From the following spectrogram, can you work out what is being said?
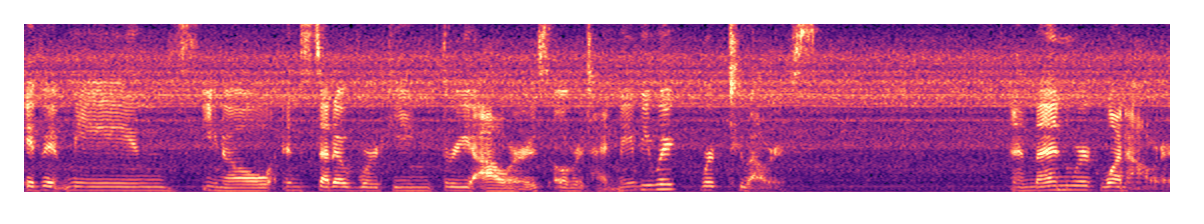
If it means, you know, instead of working three hours overtime, maybe work, work two hours. And then work one hour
